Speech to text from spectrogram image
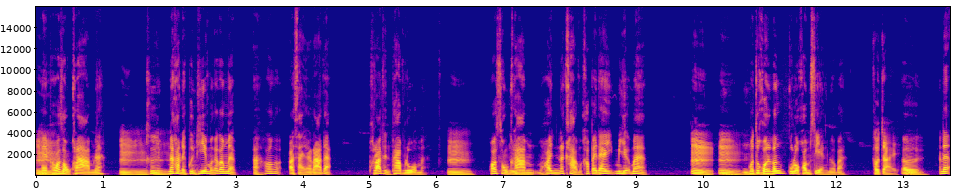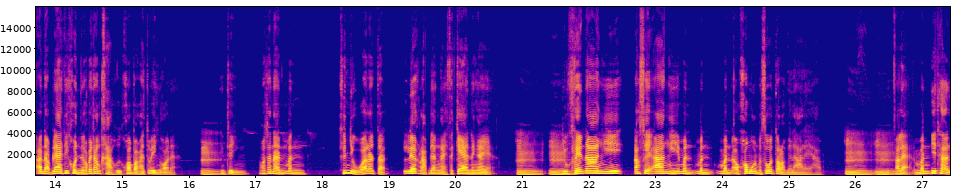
อืมในภาวะสงครามนะอืมมคืออมนักข่าวในพื้นที่มันก็ต้องแบบอะต้องอาศัยรัฐอะเพราะรัฐเห็นภาพรวมอะอืม เพราะสงครามพอนักข่าวมันเข้าไปได้ไม่เยอะมาก อืมอืมมันทุกคนต้องกลัวความเสี่ยงเนอะปะเข้าใจ เอออันนั้นอันดับแรกที่คนเขาไปทำข่าวคือความปลอดภัยตัวเองก่อนอะอืมจริง ๆ เพราะฉะนั้นมันขึ้นอยู่ว่าเราจะเลือกรับยังไงสแกนยังไงอะอืมอืมยูเครนอ้างงี้รัสเซียอ้างงี้มันมันมันเอาข้อมูลมาสู้ตลอดเวลาเลยครับ อืมอืมนั่นแหละ มันพี่ทัน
